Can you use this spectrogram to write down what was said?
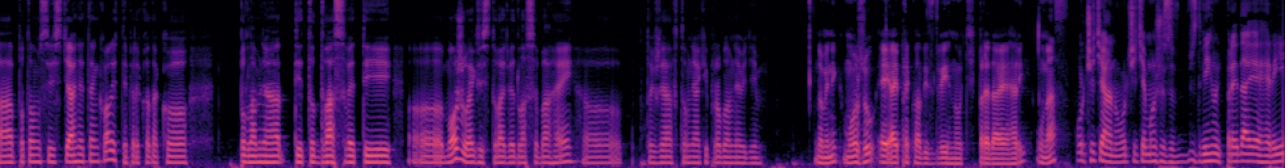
a potom si stiahne ten kvalitný preklad. Ako podľa mňa tieto dva svety uh, môžu existovať vedľa seba, hej? Uh, takže ja v tom nejaký problém nevidím. Dominik, môžu AI preklady zdvihnúť predaje hry u nás? Určite áno, určite môžu zdvihnúť predaje hry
